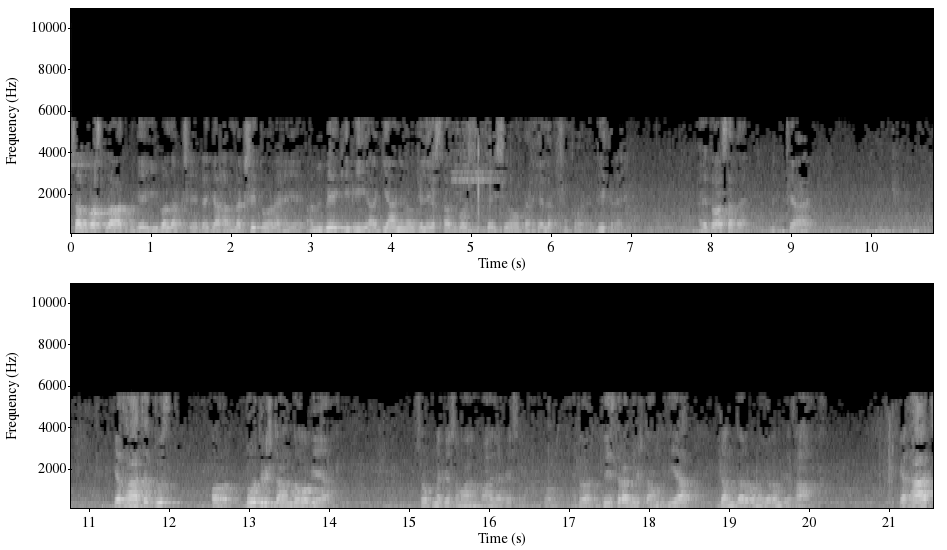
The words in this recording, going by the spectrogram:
सदवस्तु आत्म के इव लक्ष्य है, जहाँ लक्षित हो रहे हैं। अविवेकी भी अज्ञानियों के लिए सदवस्तु जैसे होकर के लक्षित हो रहे दिख रहे हैं। है तो असत है, मिथ्या है। यथाच दुष्ट और दो दृष्टांत हो गया। स्वप्न के समान, माया के समान दोनों अथवा तीसरा दृष्टांत दिया, गंधर्व नगरम यथा यथाच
